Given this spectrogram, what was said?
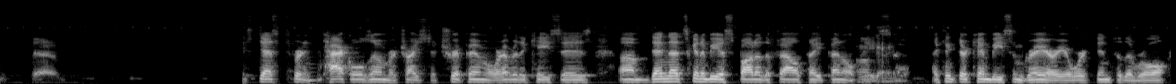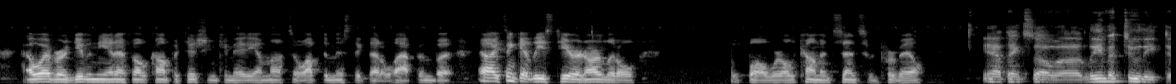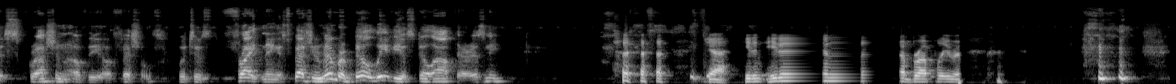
is desperate and tackles him or tries to trip him or whatever the case is, um, then that's going to be a spot of the foul type penalty. Okay. So I think there can be some gray area worked into the rule. However, given the NFL competition committee, I'm not so optimistic that'll happen. But I think at least here in our little football world, common sense would prevail. Yeah, I think so. Uh, leave it to the discretion of the officials, which is frightening. Especially remember, Bill Leavy is still out there, isn't he? yeah, he didn't. He didn't abruptly.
